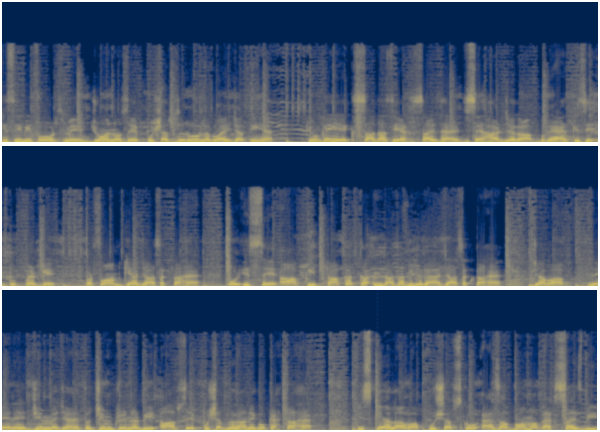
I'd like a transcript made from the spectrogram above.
किसी भी फोर्स में जवानों से पुशअप्स ज़रूर लगवाई जाती हैं, क्योंकि ये एक सादा सी एक्सरसाइज है जिसे हर जगह बगैर किसी इक्विपमेंट के परफॉर्म किया जा सकता है, और इससे आपकी ताकत का अंदाज़ा भी लगाया जा सकता है। जब आप नए नए जिम में जाएँ तो जिम ट्रेनर भी आपसे पुशअप लगाने को कहता है। इसके अलावा पुशअप्स को as a warm up exercise भी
